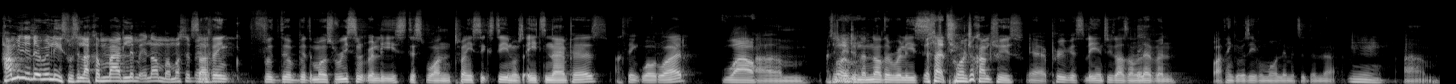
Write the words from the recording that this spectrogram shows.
How many did they release? Was it like a mad limited number? Must have been. So I think for the the most recent release, this one 2016 was 89 pairs, I think worldwide. Wow. Um, I think they did another release. it's like 200 countries. yeah, previously in 2011. I think it was even more limited than that. Mm. Um,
